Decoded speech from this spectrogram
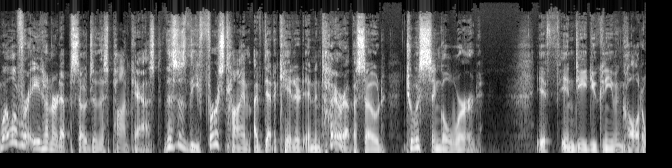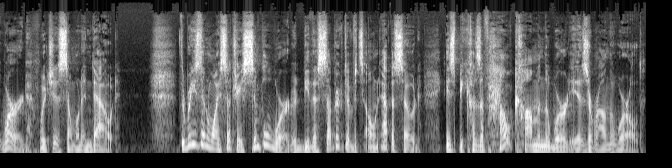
well over 800 episodes of this podcast, this is the first time I've dedicated an entire episode to a single word. If indeed you can even call it a word, which is somewhat in doubt. The reason why such a simple word would be the subject of its own episode is because of how common the word is around the world.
